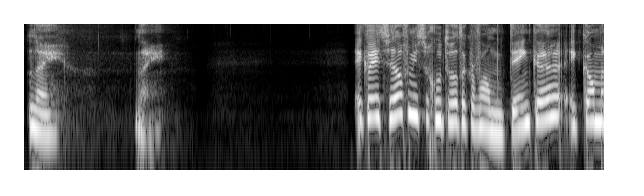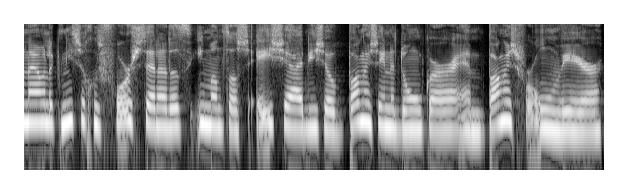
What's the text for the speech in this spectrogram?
Nee, nee. Ik weet zelf niet zo goed wat ik ervan moet denken. Ik kan me namelijk niet zo goed voorstellen dat iemand als Asia, die zo bang is in het donker en bang is voor onweer,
